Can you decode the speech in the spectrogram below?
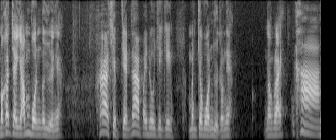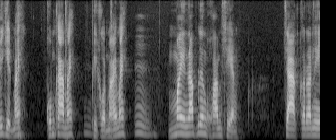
มันก็จะย้ำวนกันอยู่อย่างเงี้ยห้าสิบเจ็ดหน้าไปดูจริงๆ มันจะวนอยู่ตรงเนี้ยน้องไรค่ะ วิกฤตไหม คุ้มค่าไหม ผิดกฎหมายไหมอืมไม่นับเรื่องความเสี่ยง จากกรณี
